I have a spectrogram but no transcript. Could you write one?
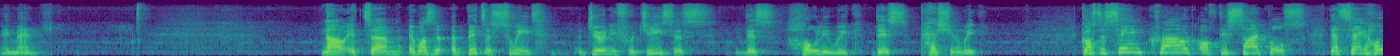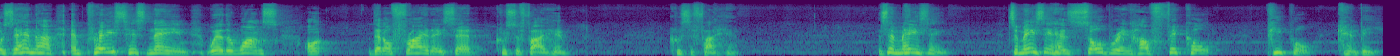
Amen. Now, it, um, it was a, a bittersweet journey for Jesus this Holy Week, this Passion Week. Because the same crowd of disciples that sang Hosanna and praised his name were the ones on, that on Friday said, Crucify him. Crucify him. It's amazing. It's amazing how sobering how fickle people can be.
